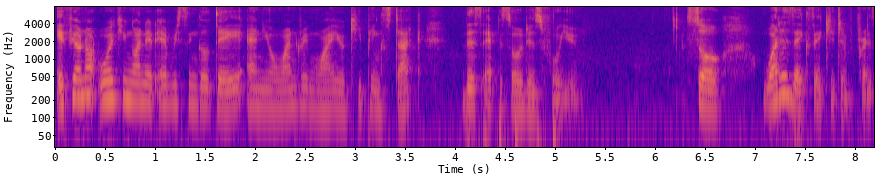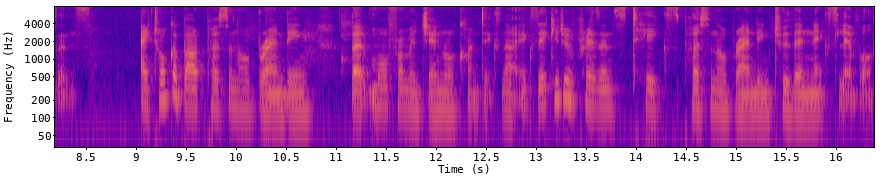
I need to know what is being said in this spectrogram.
If you're not working on it every single day and you're wondering why you're keeping stuck, this episode is for you. So, what is executive presence? I talk about personal branding, but more from a general context. Now, executive presence takes personal branding to the next level.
